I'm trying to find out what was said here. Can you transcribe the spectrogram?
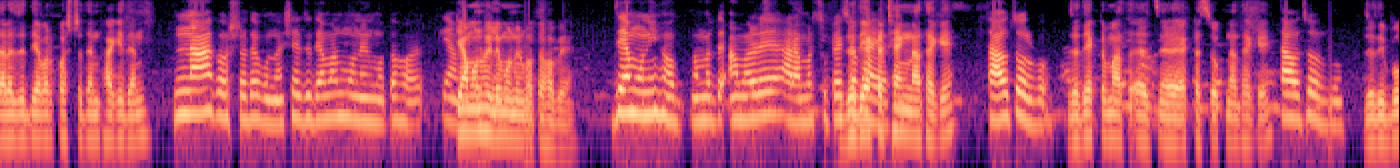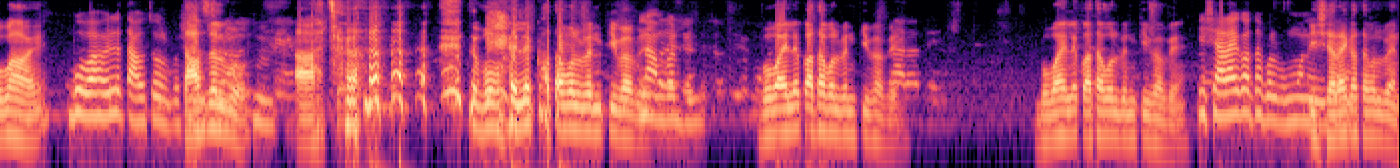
তারা যদি আবার কষ্ট দেন ফাঁকি দেন? না কষ্ট দেবো না। সে যদি আমার মনের মতো হয় কেমন হইলে মনের মতো হবে? যেমনই হোক আমাদের আমারে আর আমার ছোট একটা যদি একটা ঠ্যাং না থাকে? তাও চলবো। যদি একটা মাথা একটা চোখ না থাকে? তাও চলবো। যদি বোবা হয়? বোবা হইলে তাও চলবো তাও চলবো? আচ্ছা। তো বোবা হইলে কথা বলবেন কীভাবে? নাম্বার দেন। বোবা হইলে কথা বলবেন কীভাবে? বোবা হইলে কথা বলবেন কীভাবে? ইশারায় কথা বলব মনে ইশারায় কথা বলবেন?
